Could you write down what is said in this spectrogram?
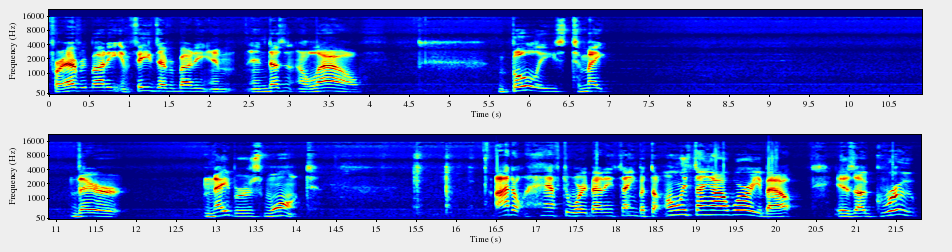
for everybody and feeds everybody and, and doesn't allow bullies to make their neighbors want. I don't have to worry about anything, but the only thing I worry about is a group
